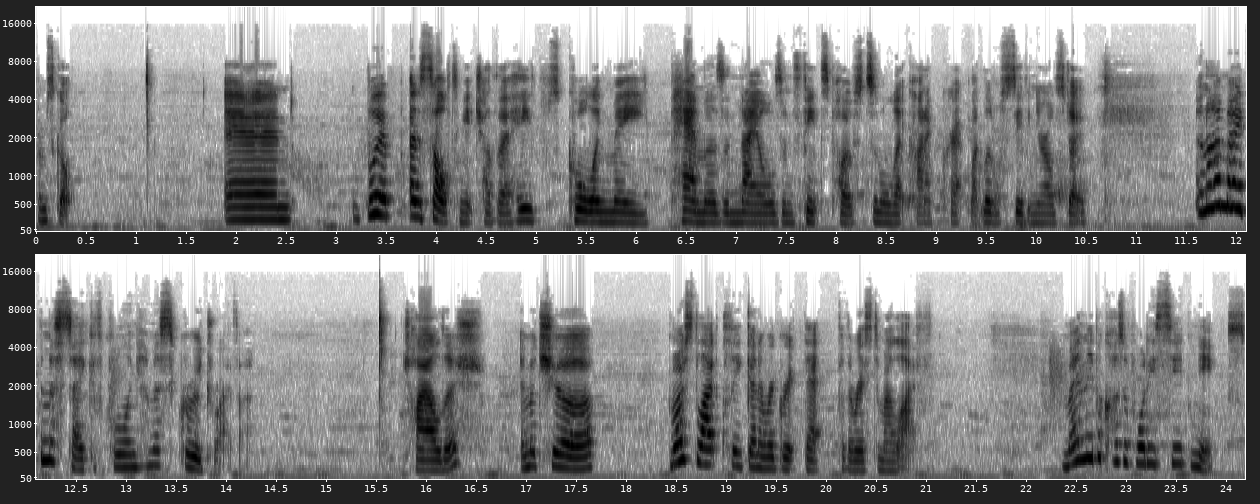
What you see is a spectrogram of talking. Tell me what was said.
from school. And we're insulting each other. He's calling me hammers and nails and fence posts and all that kind of crap like little seven year olds do. And I made the mistake of calling him a screwdriver. Childish, immature, most likely gonna regret that for the rest of my life. Mainly because of what he said next.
